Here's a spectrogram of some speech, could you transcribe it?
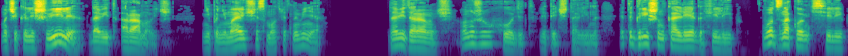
Мачекалишвили Давид Арамович, непонимающе смотрит на меня. Давид Арамович, он уже уходит, лепечет Алина. Это Гришин коллега Филипп. Вот знакомьтесь, Филипп.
